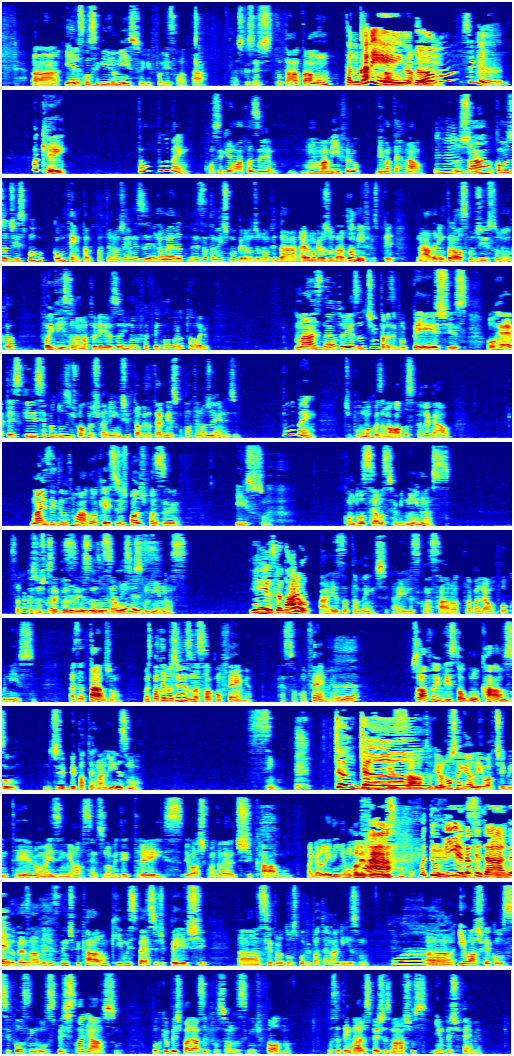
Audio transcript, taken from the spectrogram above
Ah, e eles conseguiram isso. E foi, eles falaram, tá, acho que a gente tá, tá num... Tá num caminho, Tá num caminho. tamo chegando. Ok. Então, tudo bem. Conseguiram lá fazer um mamífero bimaternal. Uhum. Já, como eu já disse, por, como tem pa- partenogênese, não era exatamente uma grande novidade, era uma grande novidade dos mamíferos, porque nada nem próximo disso nunca foi visto na natureza e nunca foi feito no laboratório. Mas na natureza tinha, por exemplo, peixes ou répteis que se reproduzem de forma diferente, que talvez até mesmo com partenogênese. Tudo bem. Tipo, uma coisa nova, super legal. Mas aí tem outro lado. Ok, se a gente pode fazer isso com duas células femininas, será que a gente consegue fazer isso com duas células masculinas? masculinas? E aí, eles tentaram? Ah, exatamente. Aí eles começaram a trabalhar um pouco nisso. Aí você, tá, João, mas partenogênese não é só com fêmea? É só com fêmea. Aham. Já foi visto algum caso de bipaternalismo? Sim. Tchan, tchan. Exato. Eu não cheguei a ler o artigo inteiro, mas em 1993, eu acho que uma galera de Chicago, uma galerinha, um rolezeiros. Ah, uma turminha da pesada. Uma turminha da pesada, eles identificaram que uma espécie de peixe ah, se reproduz por bipaternalismo. Uau. Ah, e eu acho que é como se fossem os peixes palhaço. Porque o peixe palhaço ele funciona da seguinte forma: você tem vários peixes machos e um peixe fêmea.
